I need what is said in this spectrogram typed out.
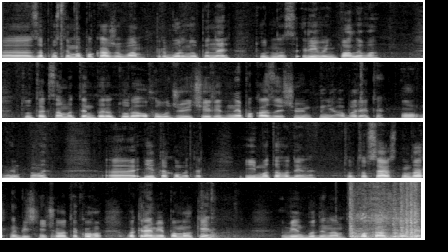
е, запустимо, покажу вам приборну панель. Тут у нас рівень палива. Тут так само температура охолоджуючої рідини, показує, що вимкнені габарити. О, вимкнули. Е, і тахометр, і мотогодини. Тобто все стандартно, більш нічого такого. Окремі помилки він буде нам показувати.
